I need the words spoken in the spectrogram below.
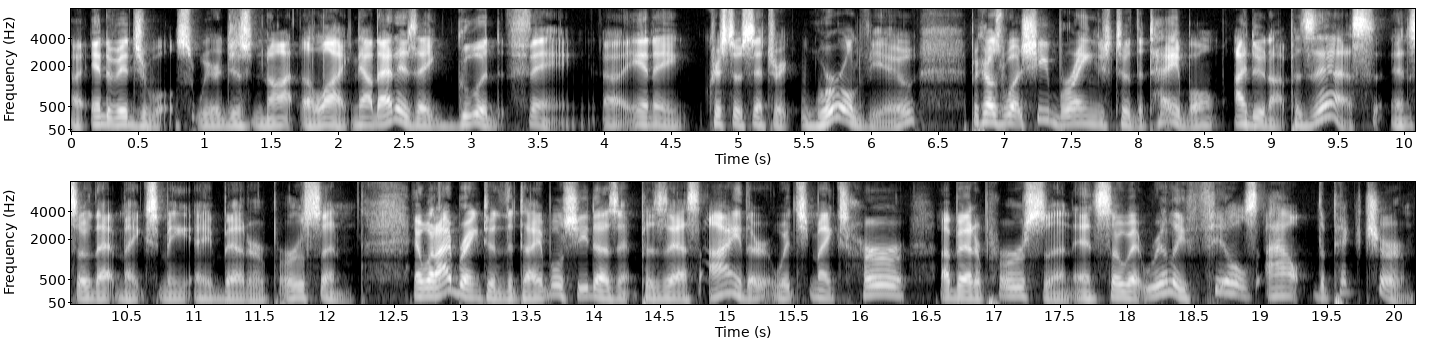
uh, individuals. We are just not alike. Now, that is a good thing uh, in a Christocentric worldview because what she brings to the table, I do not possess. And so that makes me a better person. And what I bring to the table, she doesn't possess either, which makes her a better person. And so it really fills out the picture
